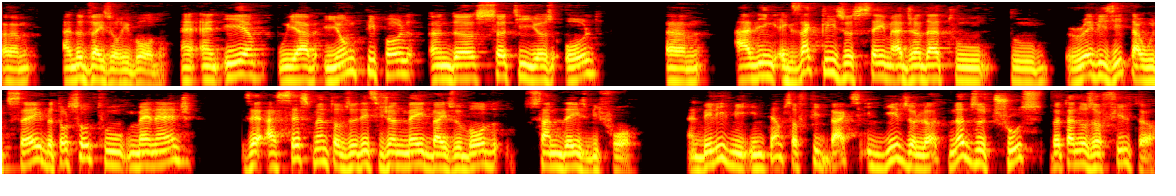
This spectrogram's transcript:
um, an advisory board, and, and, here we have young people under 30 years old um, having exactly the same agenda to to revisit, I would say, but also to manage the assessment of the decision made by the board some days before. And believe me, in terms of feedbacks, it gives a lot, not the truth, but another filter.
